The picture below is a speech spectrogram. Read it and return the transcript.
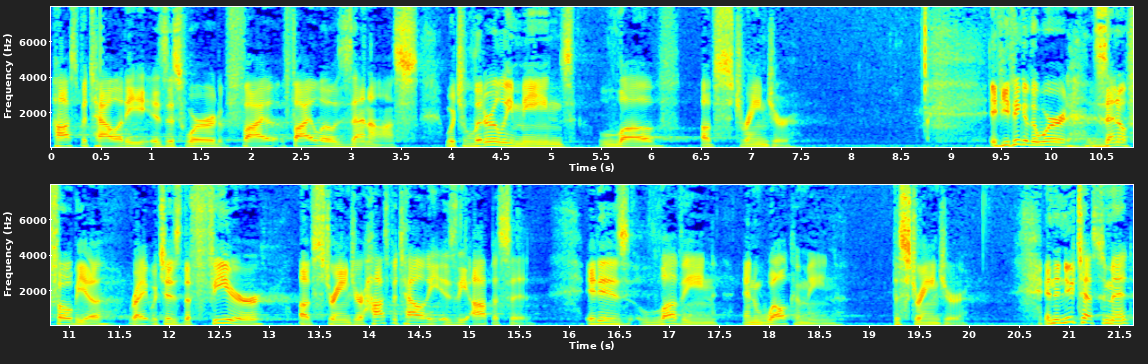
hospitality is this word philoxenos, which literally means love of stranger. If you think of the word xenophobia, right, which is the fear of stranger, hospitality is the opposite. It is loving and welcoming the stranger. In the New Testament,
